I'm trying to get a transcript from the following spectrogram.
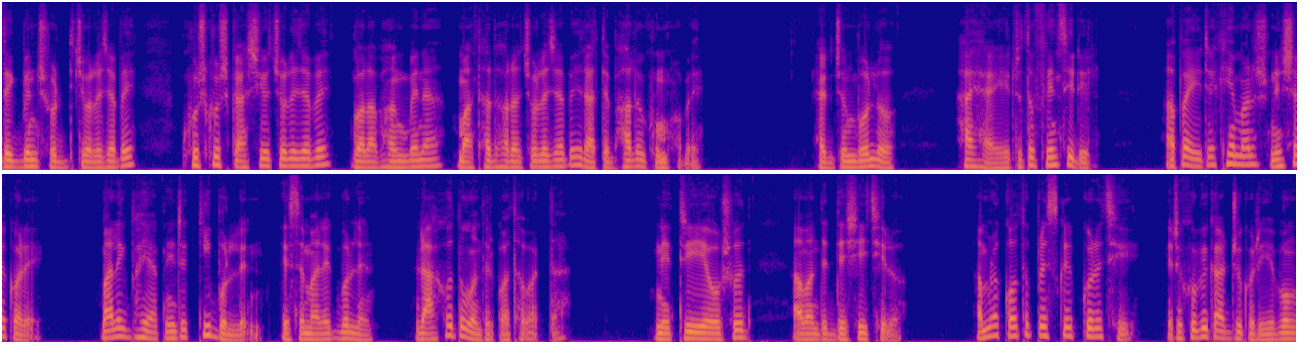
দেখবেন সর্দি চলে যাবে, খুসখুস কাশিও চলে যাবে, গলা ভাঙবে না, মাথা ধরা চলে যাবে, রাতে ভালো ঘুম হবে। একজন বলল, হায় হায়, এটা তো ফেন্সিডিল। আপা, এটা খেয়ে মানুষ নেশা করে। মালিক ভাই, আপনি এটা কি বললেন? এস এ মালিক বললেন, রাখো তোমাদের কথাবার্তা। নেত্রী এই ওষুধ আমাদের দেশেই ছিল। আমরা কত প্রেসক্রাইব করেছি, এটা খুবই কার্যকরী এবং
